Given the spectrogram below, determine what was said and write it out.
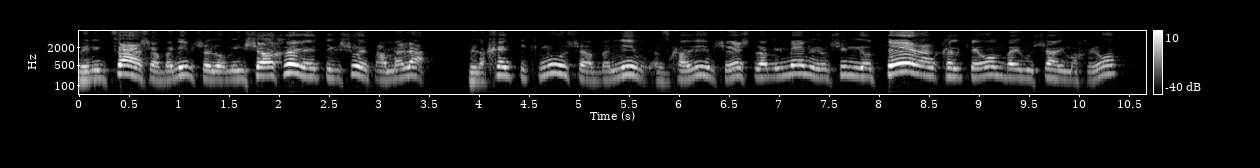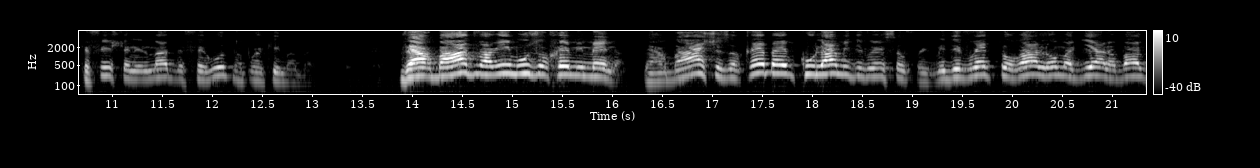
ונמצא שהבנים שלו מאישה אחרת ירשו את עמלה ולכן תקנו שהבנים הזכרים שיש לה ממנו יורשים יותר על חלקי הום בירושה עם אחרות כפי שנלמד בפירוט בפרקים הבאים. וארבעה דברים הוא זוכה ממנה, וארבעה שזוכה בהם כולם מדברי סופרים. מדברי תורה לא מגיע לבעל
